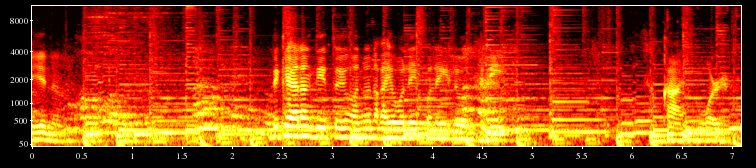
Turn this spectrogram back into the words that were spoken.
Ayun o. Hindi kaya lang dito yung ano, nakahiwalay pala yung laundry. Sa Canmore.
